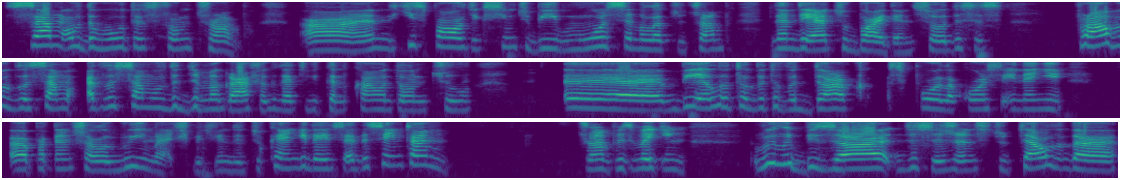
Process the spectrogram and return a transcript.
some of the voters from Trump. Uh, and his politics seem to be more similar to Trump than they are to Biden. So this is probably some, at least some of the demographic that we can count on to uh, be a little bit of a dark spoiler course in any uh, potential rematch between the two candidates. At the same time, Trump is making really bizarre decisions to tell the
